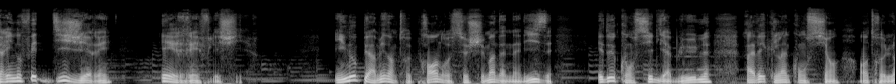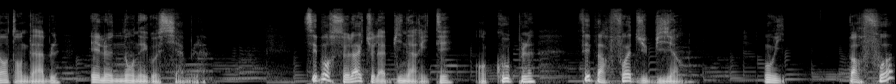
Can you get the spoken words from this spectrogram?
car il nous fait digérer et réfléchir. Il nous permet d'entreprendre ce chemin d'analyse et de conciliabule avec l'inconscient entre l'entendable et le non négociable. C'est pour cela que la binarité en couple fait parfois du bien. Oui, parfois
